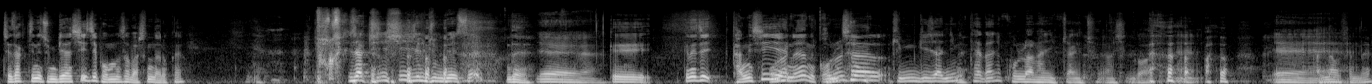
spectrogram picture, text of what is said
제작진이 준비한 CG 보면서 말씀 나눌까요? 제작진이 CG를 준비했어요? 네. 예. 그 근데 이제 당시에는 오늘, 검찰 오늘 김 기자님 네. 대단히 곤란한 입장에 처하신 것 같아요. 예. 안 나오셨나요?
